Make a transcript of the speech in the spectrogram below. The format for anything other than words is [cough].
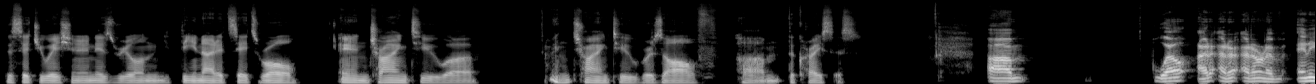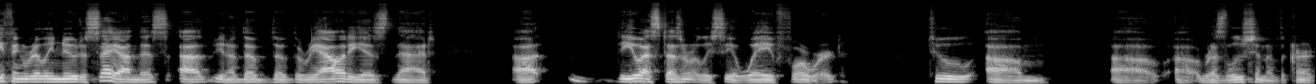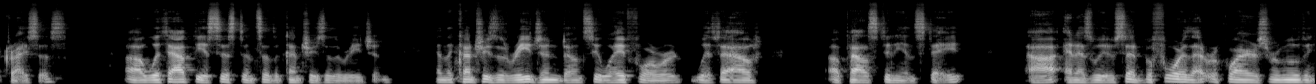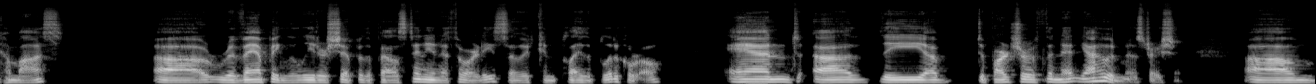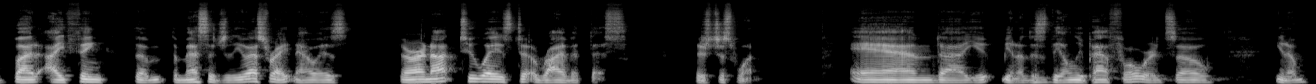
the situation in Israel and the United States' role in trying to uh, in trying to resolve um, the crisis? Um, well, I, I, don't have anything really new to say on this. Uh, you know, the, the the reality is that uh, the U.S. doesn't really see a way forward to um, uh, resolution of the current crisis uh, without the assistance of the countries of the region. And the countries of the region don't see a way forward without a Palestinian state. Uh, and as we have said before, that requires removing Hamas, uh, revamping the leadership of the Palestinian Authority so it can play the political role, and uh, the uh, departure of the Netanyahu administration. Um, but I think the the message of the U.S. right now is there are not two ways to arrive at this. There's just one, and uh, you you know this is the only path forward. So, you know,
